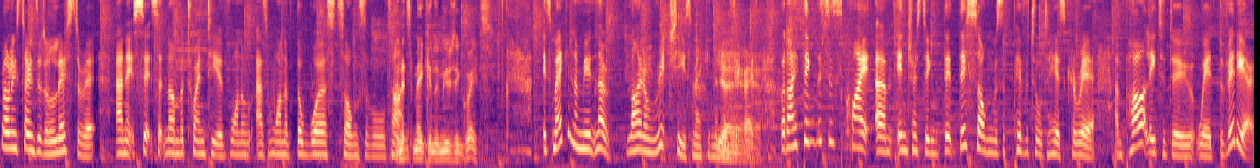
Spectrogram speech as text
rolling stones did a list of it and it sits at number 20 as one of, as one of the worst songs of all time And it's making the music great. it's making the music. No, Lionel Richie's making the Yeah, music yeah, great. yeah. But I think this is quite um, interesting. That this song was pivotal to his career, and partly to do with the video.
